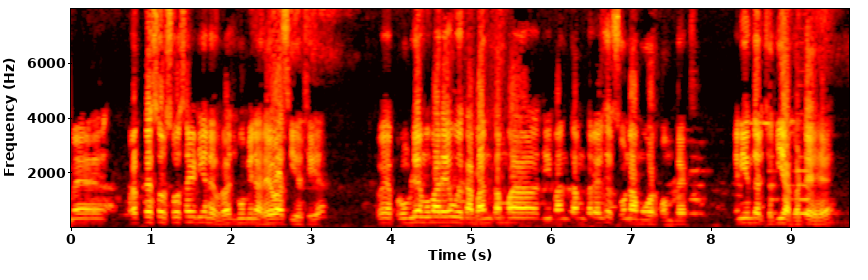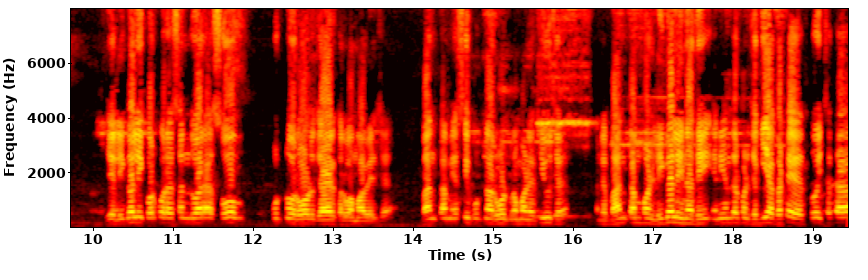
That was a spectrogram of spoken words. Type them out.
અમે પ્રકેશ્વર સોસાયટી અને વ્રજભૂમિના રહેવાસીએ છીએ. હવે પ્રોબ્લેમ અમારે એવું હોય કે આ બાંધકામમાં જે બાંધકામ કરેલ છે, સોના મોહર કોમ્પ્લેક્સ એની અંદર જગ્યા ઘટે છે. જે લીગલી કોર્પોરેશન દ્વારા સો ફૂટનો રોડ જાહેર કરવામાં આવેલ છે. બાંધકામ એસી ફૂટના રોડ પ્રમાણે થયું છે અને બાંધકામ પણ લીગલી નથી. એની અંદર પણ જગ્યા ઘટે, તોય છતાં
